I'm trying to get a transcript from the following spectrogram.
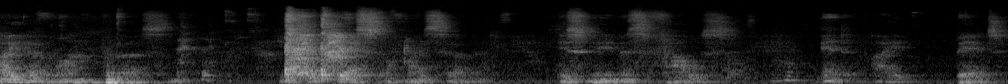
I have one person the best of my servant. His name is Faust. And I bet,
